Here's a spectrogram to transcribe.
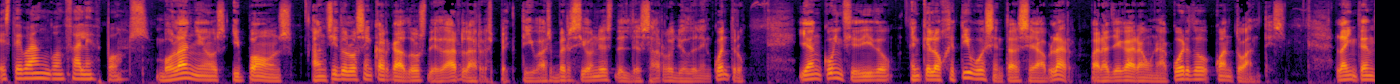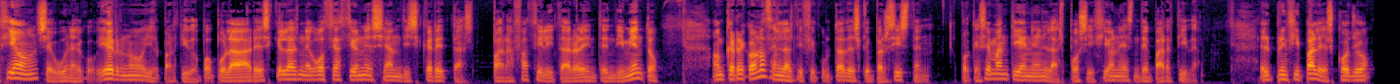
Esteban González Pons. Bolaños y Pons han sido los encargados de dar las respectivas versiones del desarrollo del encuentro y han coincidido en que el objetivo es sentarse a hablar para llegar a un acuerdo cuanto antes. La intención, según el Gobierno y el Partido Popular, es que las negociaciones sean discretas para facilitar el entendimiento, aunque reconocen las dificultades que persisten, porque se mantienen las posiciones de partida. El principal escollo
